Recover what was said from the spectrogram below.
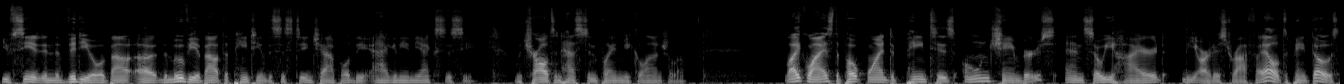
you've seen it in the video about uh, the movie about the painting of the Sistine Chapel, The Agony and the Ecstasy, with Charlton Heston playing Michelangelo. Likewise, the Pope wanted to paint his own chambers, and so he hired the artist Raphael to paint those.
